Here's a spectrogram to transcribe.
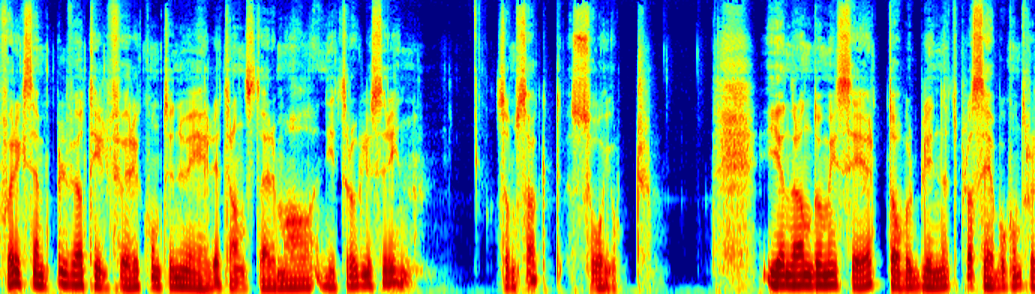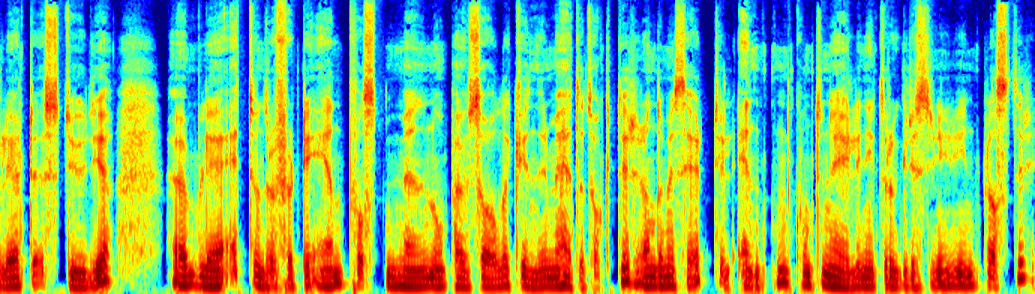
for eksempel ved å tilføre kontinuerlig transdermal nitroglyserin. Som sagt, så gjort. I en randomisert, dobbeltblindet, placebokontrollert studie eh, ble 141 postmenopausale kvinner med hetetokter randomisert til enten kontinuerlig nitroglycerinplaster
